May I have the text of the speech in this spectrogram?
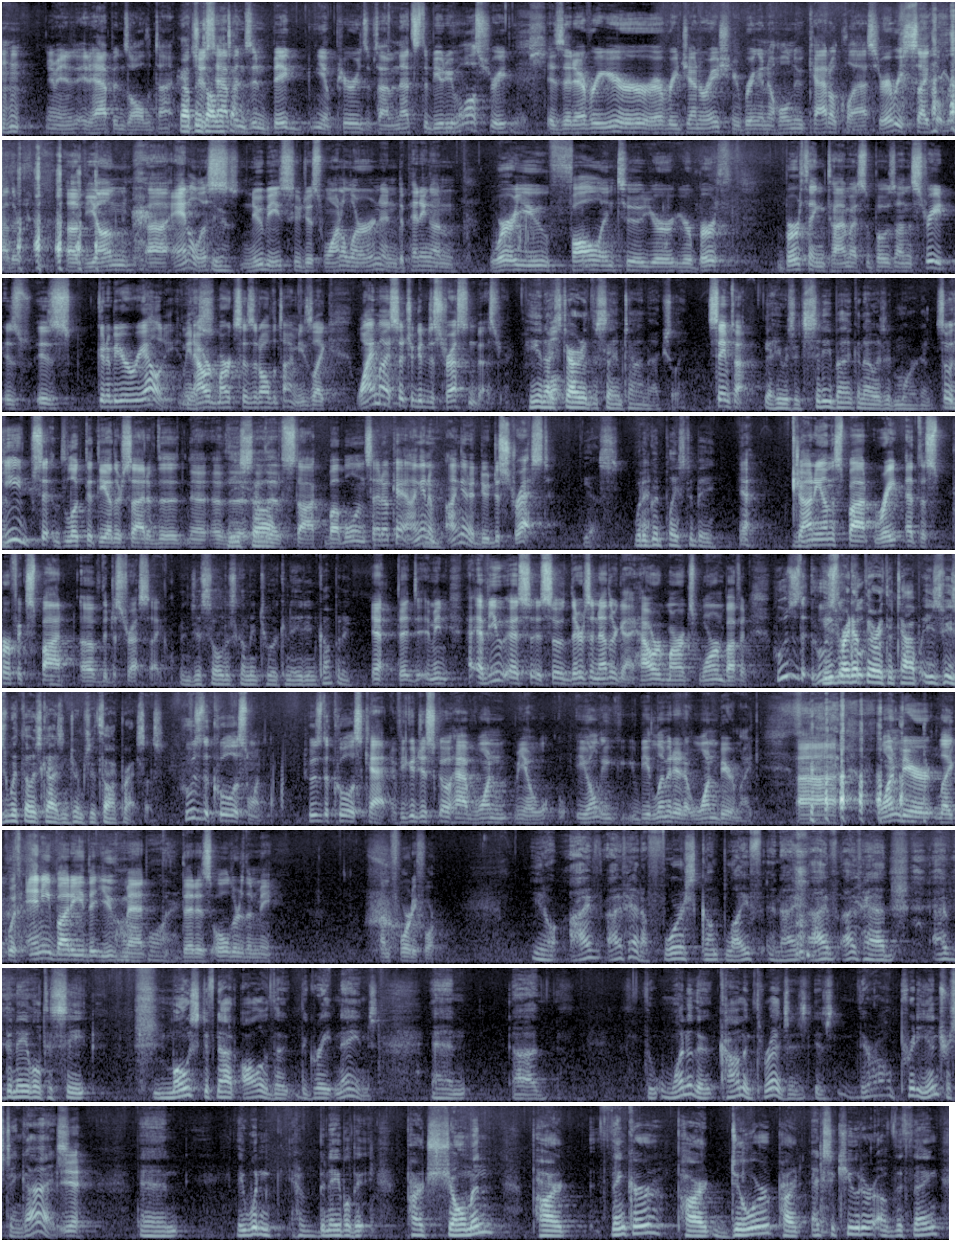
mean, it happens all the time. Happens it just the time. happens in big, you know, periods of time, and that's the beauty of Wall Street. Is that every year or every generation you bring in a whole new cattle class, or every cycle rather, of young uh, analysts, newbies who just want to learn, and depending on where you fall into your your birth birthing time, I suppose, on the street is is going to be your reality. I mean, Howard Marks says it all the time. He's like, "Why am I such a good distressed investor?" He and I started at the same time, actually. same time. Yeah, he was at Citibank and I was at Morgan. So he looked at the other side of the uh, of, the, saw- of the stock bubble and said, "Okay, I'm gonna I'm gonna do distressed." Yes. What a good place to be. Yeah, Johnny on the spot, right at the perfect spot of the distress cycle. And just sold his company to a Canadian company. Yeah, that, I mean, have you? Uh, so, so there's another guy, Howard Marks, Warren Buffett. Who's the, who's He's the right up there at the top. He's, he's with those guys in terms of thought process. Who's the coolest one? Who's the coolest cat? If you could just go have one, you know, you only you'd be limited at one beer, Mike. Uh, one beer, like with anybody that you've met boy. that is older than me. I'm 44. You know, I've, I've had a Forrest Gump life, and I, I've, I've had, I've been able to see most, if not all, of the, the great names. And uh, the, one of the common threads is, is they're all pretty interesting guys. Yeah. And they wouldn't have been able to, part showman, part thinker, part doer, part executor of the thing,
